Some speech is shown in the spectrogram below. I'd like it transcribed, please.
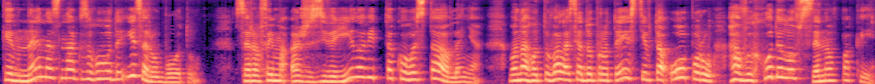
кивне на знак згоди і за роботу. Серафима аж звіріла від такого ставлення. Вона готувалася до протестів та опору, а виходило все навпаки.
